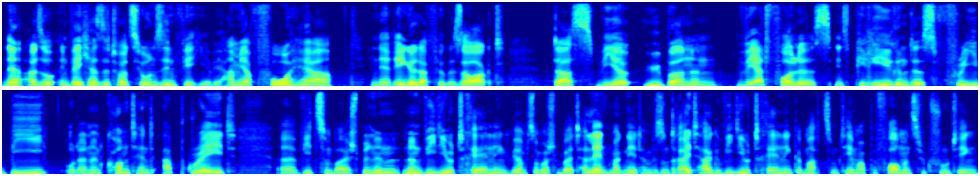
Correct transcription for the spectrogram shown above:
ne? also in welcher Situation sind wir hier? Wir haben ja vorher in der Regel dafür gesorgt, dass wir über ein wertvolles, inspirierendes Freebie oder einen Content-Upgrade wie zum Beispiel ein, ein Videotraining. Wir haben zum Beispiel bei Talentmagnet haben wir so ein drei Tage Videotraining gemacht zum Thema Performance Recruiting.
